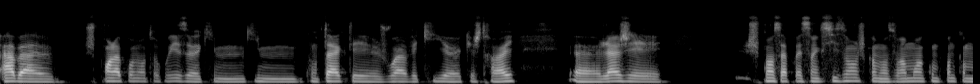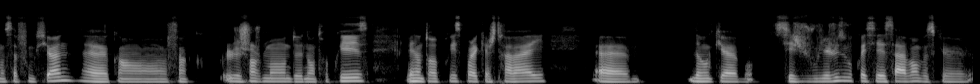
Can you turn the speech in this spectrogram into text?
«Ah bah, je prends la première entreprise, heu, qui me qui me contacte et je vois avec qui, heu, que je travaille». Heu, là, j'ai je pense après cinq six ans, je commence vraiment à comprendre comment ça fonctionne, quand enfin, le changement de d'entreprise, les entreprises pour lesquelles je travaille, donc bon, c'est je voulais juste vous préciser ça avant parce que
